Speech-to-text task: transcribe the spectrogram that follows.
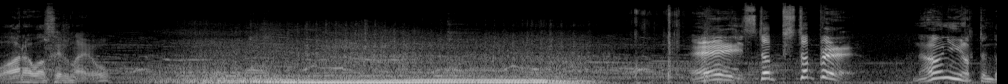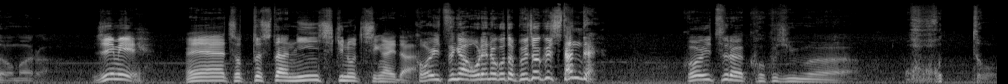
笑わせるなよ。えいストップストップ何やってんだお前ら。ジミーえー、ちょっとした認識の違いだ。こいつが俺のこと侮辱したんだ。こいつら黒人はほっと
